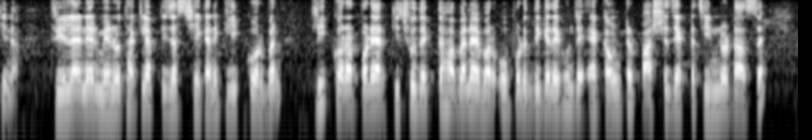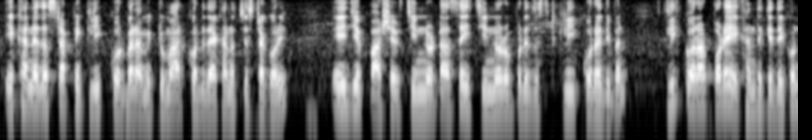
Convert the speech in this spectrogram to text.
কিনা। থ্রি লাইনের মেনু থাকলে আপনি জাস্ট সেখানে ক্লিক করবেন। ক্লিক করার পরে আর কিছু দেখতে হবে না। এবার ওপরের দিকে দেখুন যে অ্যাকাউন্টের পাশে যে একটা চিহ্নটা আছে, এখানে জাস্ট আপনি ক্লিক করবেন। আমি একটু মার্ক করে দেখানোর চেষ্টা করি। এই যে পাশের চিহ্নটা আছে, এই চিহ্নর উপরে জাস্ট ক্লিক করে দিবেন। ক্লিক করার পরে এখান থেকে দেখুন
